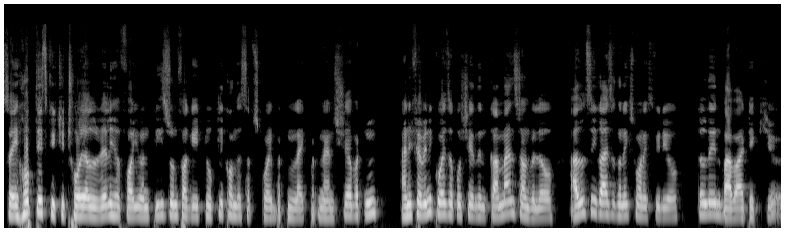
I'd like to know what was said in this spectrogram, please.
So I hope this quick tutorial really help for you and please don't forget to click on the subscribe button, like button and share button. And if you have any questions or questions then comments down below. I will see you guys in the next one next video. Till then bye bye take care.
